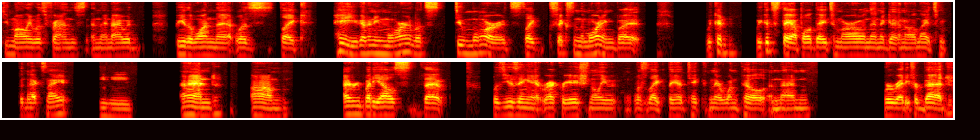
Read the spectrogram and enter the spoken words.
do Molly with friends, and then I would be the one that was like, "Hey, you got any more? Let's do more." It's like six in the morning, but we could we could stay up all day tomorrow, and then again all night tom- the next night hmm and um, everybody else that was using it recreationally was like they had taken their one pill and then were ready for bed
